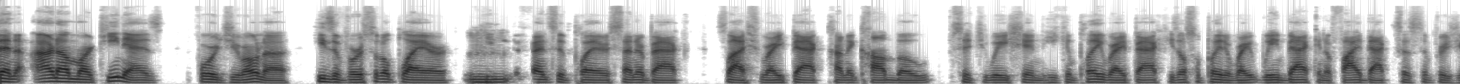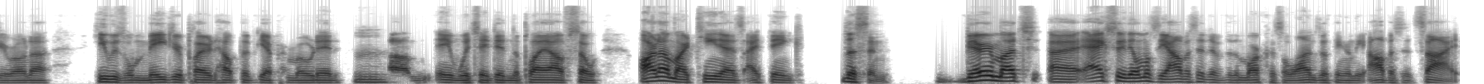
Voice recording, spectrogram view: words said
then Arnau Martinez for Girona. He's a versatile player. Mm-hmm. He's a mm-hmm. defensive player, center back slash right back kind of combo situation. He can play right back. He's also played a right wing back in a five back system for Girona. He was a major player to help them get promoted, mm. um, which they did in the playoffs. So Arnau Martinez, I think, listen, very much uh, actually almost the opposite of the Marcos Alonso thing on the opposite side.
